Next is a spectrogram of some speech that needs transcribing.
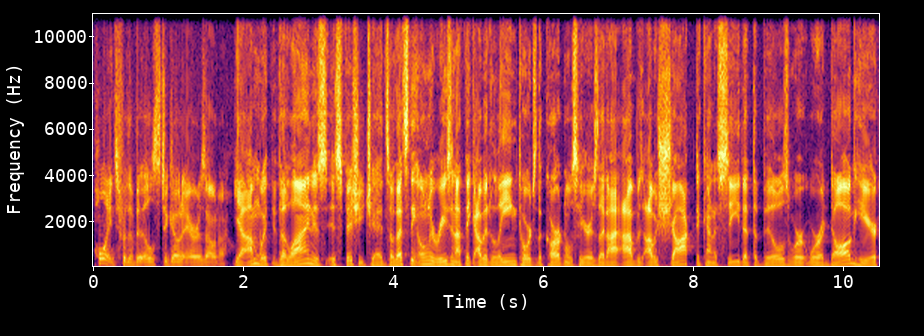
points for the Bills to go to Arizona. Yeah, I'm with you. The line is is fishy, Chad. So that's the only reason I think I would lean towards the Cardinals here is that I, I was I was shocked to kind of see that the Bills were were a dog here.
